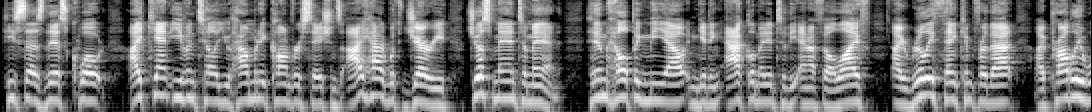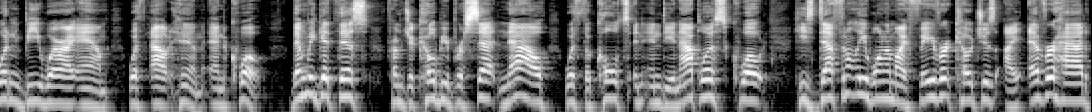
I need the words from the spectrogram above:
He says this quote, I can't even tell you how many conversations I had with Jerry, just man to man. Him helping me out and getting acclimated to the NFL life. I really thank him for that. I probably wouldn't be where I am without him. End quote. Then we get this from Jacoby Brissett now with the Colts in Indianapolis. Quote, He's definitely one of my favorite coaches I ever had.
